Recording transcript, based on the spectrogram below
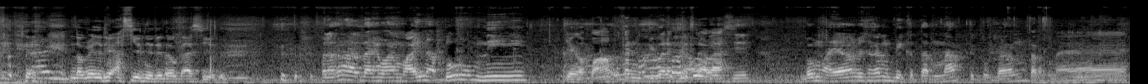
Doknya jadi asin jadi dok asin. Padahal kan ada hewan lain atuh nih. Ya nggak apa-apa kan gimana kita lah. sih. Bom ayam misalkan lebih ke ternak gitu kan. ternak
